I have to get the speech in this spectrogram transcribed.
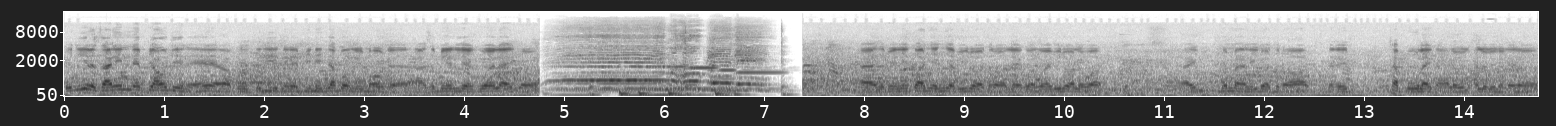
ကိုကြီးရဲ့ဇာတ်လေးနဲ့ပြောင်းတင်တယ်အဲ့တော့ကိုကြီးနည်းနည်းမြင်နေကြပုံလေးမဟုတ်တယ်အဲသပင်းလဲကွဲလိုက်တော့အဲသပင်းလေးတော့ညက်ညက်ပြီးတော့ကျွန်တော်လဲကွဲကွဲပြီးတော့လောကအဲညမှန်လေးတော့ကျွန်တော်ကနည်းနည်းထပ်ပိုးလိုက်တာလို့အဲ့လိုလေးလည်းတော့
